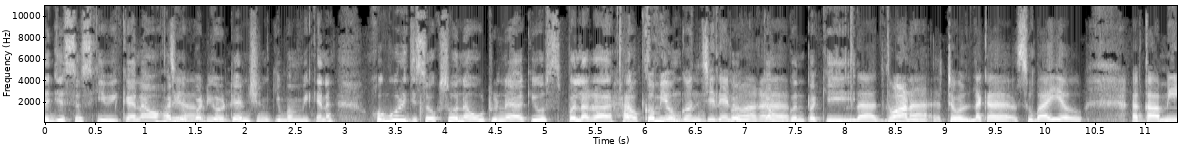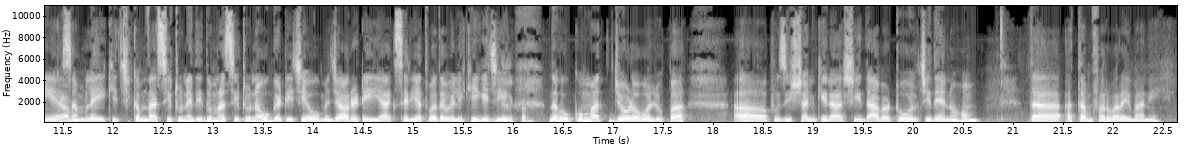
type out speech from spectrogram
تجسس کې وی کنه او هر یو بډي او ټینشن کې بم وی کنه خو ګوري چې څوک څونه وټونه کې اوس په لغه حق او کوم یو ګوند چې دین هغه کوم ګوند پکې دا دوانه ټول لکه صوبایي او قامي اسمبلی کې چې کوم دا سیټونه دي دومره سیټونه وګټي چې او میجورټي یا اکثریت وته ویل کېږي چې د حکومت جوړولو په پوزیشن کې راشي دا به ټول چې دین هم ته اتم فروری باندې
